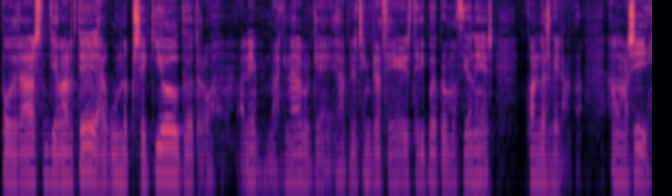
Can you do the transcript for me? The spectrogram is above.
podrás llevarte algún obsequio que otro, ¿vale? Más que nada porque Apple siempre hace este tipo de promociones cuando es verano. Aún así,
